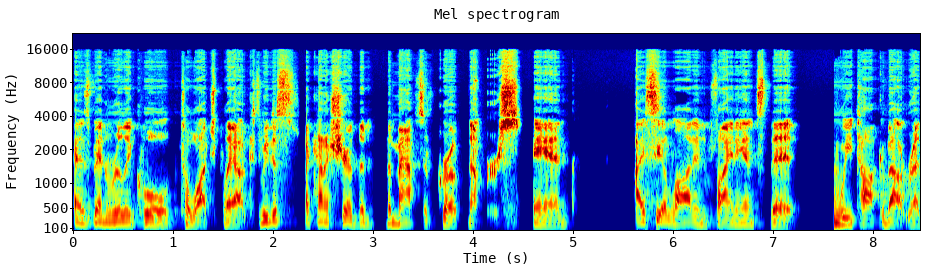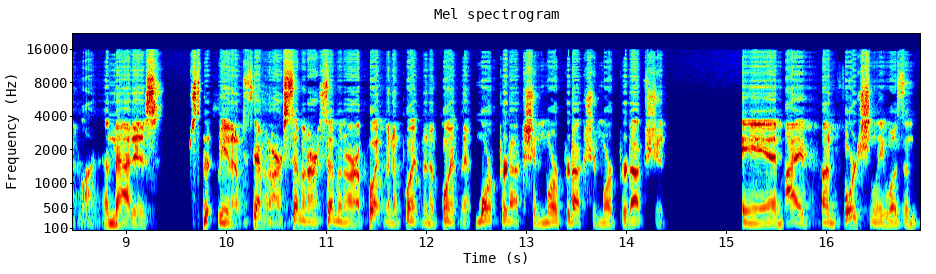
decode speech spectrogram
has been really cool to watch play out because we just I kind of shared the the massive growth numbers and I see a lot in finance that we talk about redline and that is you know, seminar, seminar, seminar, appointment, appointment, appointment, more production, more production, more production. And I unfortunately wasn't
